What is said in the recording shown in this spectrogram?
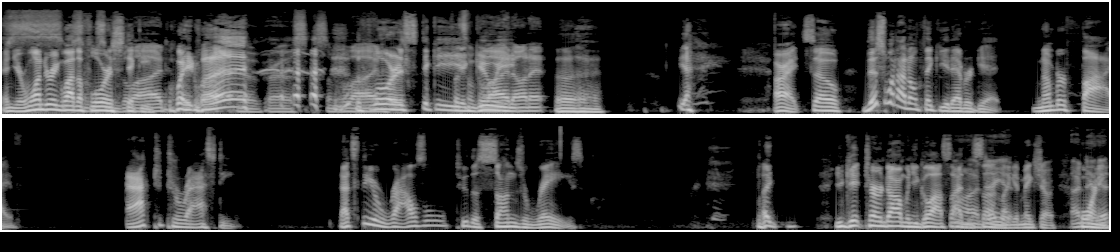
and you're wondering why the Some- floor is sticky. glide. Wait, what? Oh. Some the floor is sticky Put and some gooey. on it. Uh, yeah. All right. So this one I don't think you'd ever get. Number five, actirasty. That's the arousal to the sun's rays. like you get turned on when you go outside Oh, the sun. like it. it. makes you I horny.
